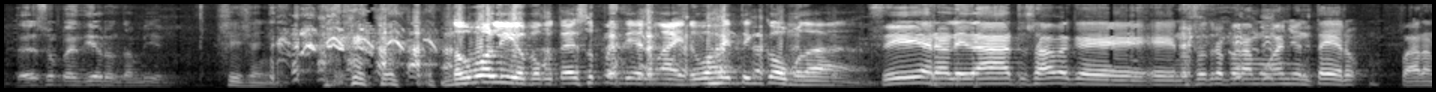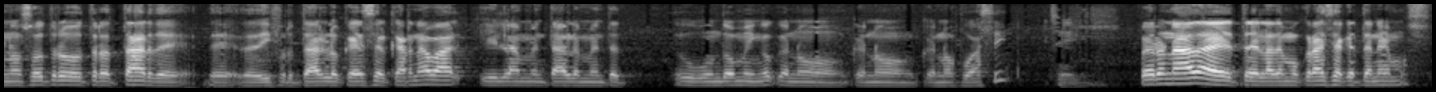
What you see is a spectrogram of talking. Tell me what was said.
Ustedes suspendieron también. Sí, señor. No hubo lío porque ustedes suspendieron ahí, no hubo gente incómoda. Sí, en realidad tú sabes que eh, nosotros esperamos un año entero para nosotros tratar de, de- de disfrutar lo que es el carnaval y lamentablemente hubo un domingo que no, que no, que no fue así. Sí, Pero nada, esta es la democracia que tenemos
